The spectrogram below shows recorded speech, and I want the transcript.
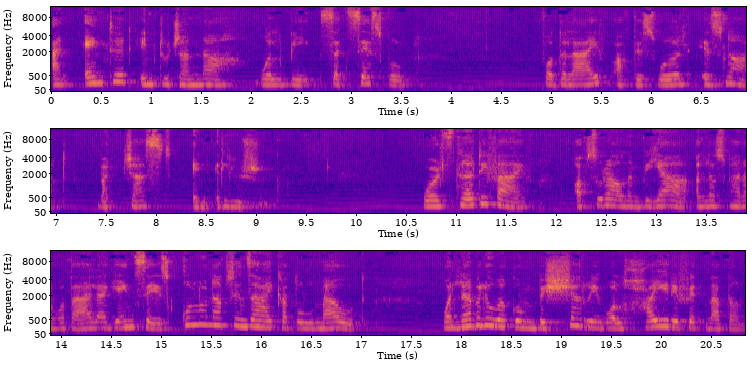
and entered into Jannah will be successful. For the life of this world is not but just an illusion. Verse 35 of Surah Al-Anbiya, Allah subhanahu wa ta'ala again says, كُلُّ نَفْسٍ ذَائِقَةُ الْمَوْتِ وَنَبْلُوَكُمْ بِالشَّرِّ وَالْخَيْرِ فِتْنَةً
